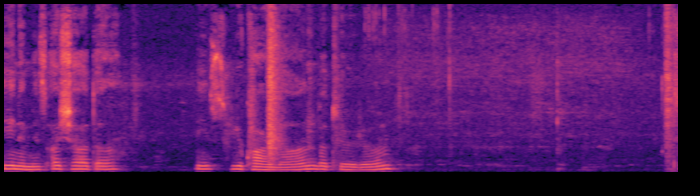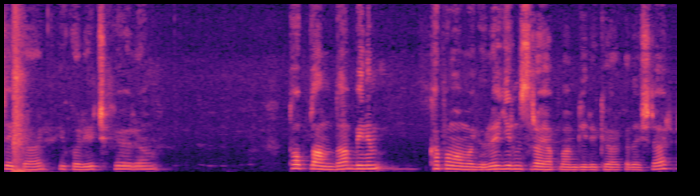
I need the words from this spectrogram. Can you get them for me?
İğnemiz aşağıda. Biz yukarıdan batıyorum. Tekrar yukarıya çıkıyorum. Toplamda benim kapamama göre 20 sıra yapmam gerekiyor arkadaşlar.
